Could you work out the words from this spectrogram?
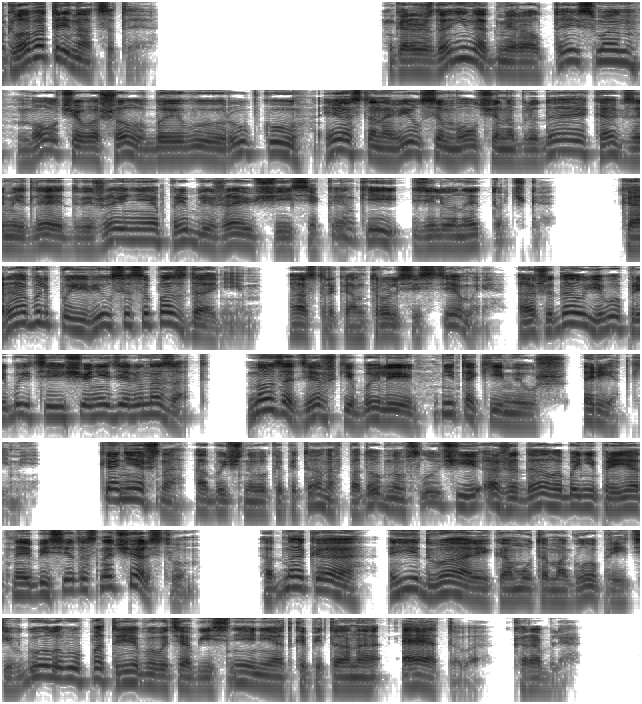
Глава 13. Гражданин адмирал Тейсман молча вошел в боевую рубку и остановился, молча наблюдая, как замедляет движение приближающаяся к Энке зеленая точка. Корабль появился с опозданием. Астроконтроль системы ожидал его прибытия еще неделю назад, но задержки были не такими уж редкими. Конечно, обычного капитана в подобном случае ожидала бы неприятная беседа с начальством. Однако едва ли кому-то могло прийти в голову потребовать объяснения от капитана этого корабля.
